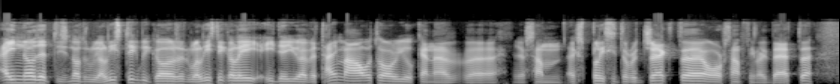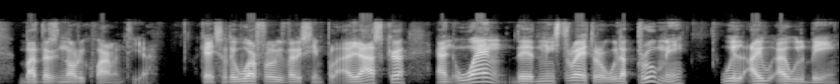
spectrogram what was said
i know that is not realistic because realistically either you have a timeout or you can have uh, you know, some explicit reject uh, or something like that but there's no requirement here. Okay so the workflow is very simple. I ask and when the administrator will approve me will i, I will be in.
